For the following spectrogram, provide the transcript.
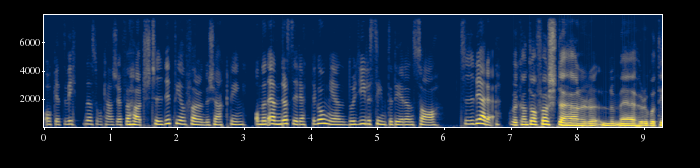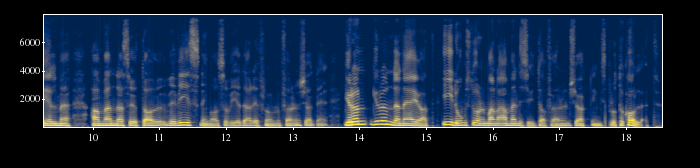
Och ett vittne som kanske förhörts tidigt i en förundersökning, om den ändras i rättegången, då gills inte det den sa tidigare. Vi kan ta först det här med hur det går till med att använda sig av bevisning och så vidare från förundersökningen. Grund, grunden är ju att i domstolen man använder sig av förundersökningsprotokollet.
